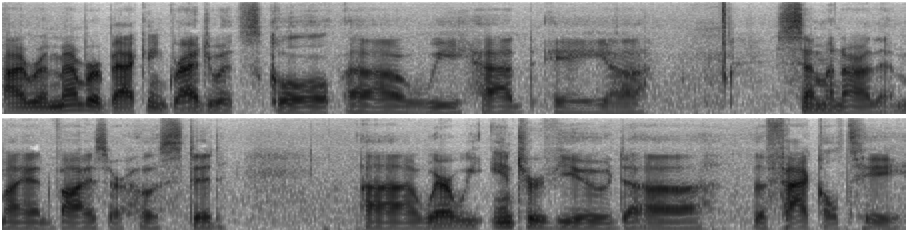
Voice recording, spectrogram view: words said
I remember back in graduate school, uh, we had a uh, seminar that my advisor hosted uh, where we interviewed uh, the faculty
